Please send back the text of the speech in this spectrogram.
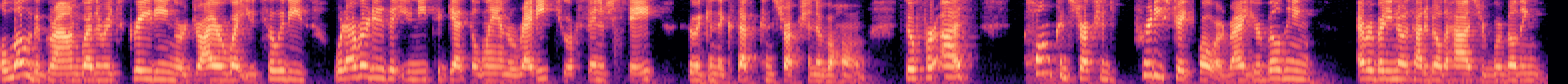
below the ground, whether it's grading or dry or wet utilities, whatever it is that you need to get the land ready to a finished state so it can accept construction of a home. So for us, home construction is pretty straightforward, right? You're building everybody knows how to build a house. We're building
